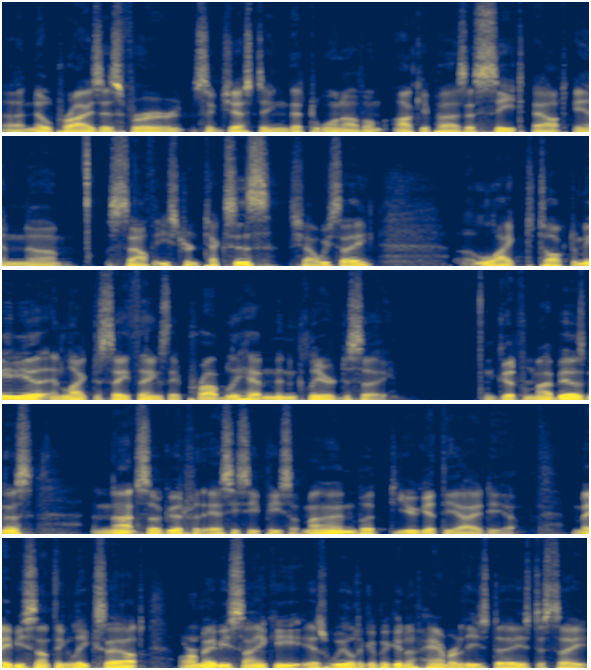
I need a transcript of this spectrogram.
uh, no prizes for suggesting that one of them occupies a seat out in uh, southeastern Texas, shall we say. Like to talk to media and like to say things they probably hadn't been cleared to say. Good for my business, not so good for the SEC peace of mind, but you get the idea. Maybe something leaks out, or maybe Sankey is wielding a big enough hammer these days to say,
